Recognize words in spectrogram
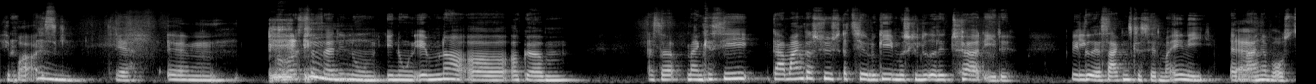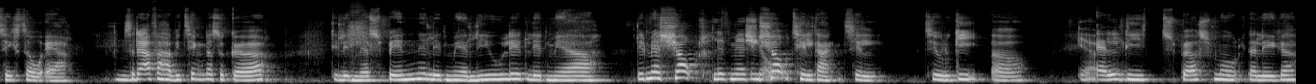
hebraisk. ja. øhm, og også tage fat i nogle, i nogle emner og, og gøre dem... Altså, man kan sige, der er mange, der synes, at teologi måske lyder lidt tørt i det, hvilket jeg sagtens kan sætte mig ind i, at Ja. mange af vores tekster jo er. Mm. Så derfor har vi tænkt os at gøre det lidt mere spændende, lidt mere livligt, lidt mere, lidt mere sjovt. Lidt mere En sjovt. sjov tilgang til teologi og ja. alle de spørgsmål, der ligger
